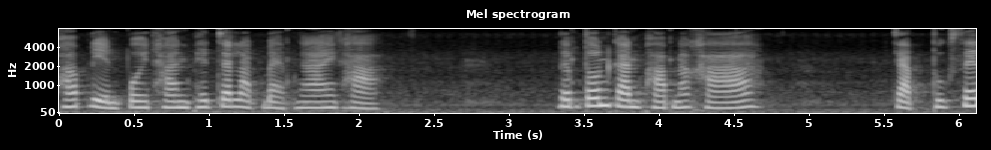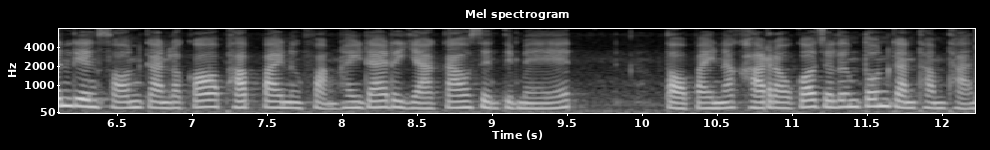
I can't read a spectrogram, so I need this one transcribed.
พับเหรียญโปรยทานเพชรจลัดแบบง่ายค่ะ เริ่มต้นการพับนะคะ จับทุกเส้นเรียงซ้อนกันแล้วก็พับไปหนึ่งฝั่งให้ได้ระยะ9เซนติเมตรต่อไปนะคะ เราก็จะเริ่มต้นการทำฐาน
